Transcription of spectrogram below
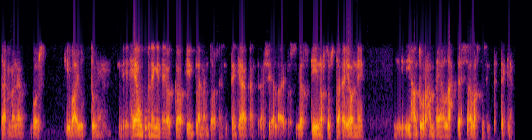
tämmöinen olisi kiva juttu, niin, niin he on kuitenkin ne, jotka implementoi sen sitten käytäntöön siellä. Jos, jos kiinnostusta ei ole, niin ihan turha meidän lähteä sellaista sitten tekemään.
